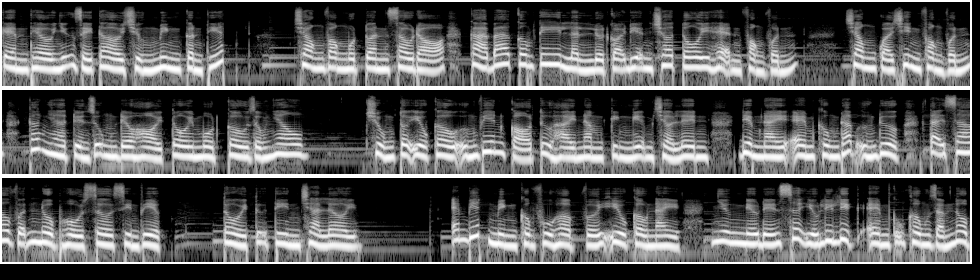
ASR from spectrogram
kèm theo những giấy tờ chứng minh cần thiết. Trong vòng một tuần sau đó, cả ba công ty lần lượt gọi điện cho tôi hẹn phỏng vấn. Trong quá trình phỏng vấn, các nhà tuyển dụng đều hỏi tôi một câu giống nhau. Chúng tôi yêu cầu ứng viên có từ 2 năm kinh nghiệm trở lên, điểm này em không đáp ứng được, tại sao vẫn nộp hồ sơ xin việc? Tôi tự tin trả lời. Em biết mình không phù hợp với yêu cầu này, nhưng nếu đến sơ yếu lý lịch em cũng không dám nộp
